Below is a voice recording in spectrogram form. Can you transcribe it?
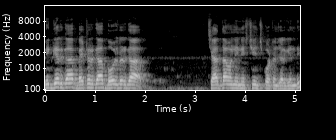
బిగ్గర్గా బెటర్గా బోల్డర్గా చేద్దామని నిశ్చయించుకోవటం జరిగింది.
